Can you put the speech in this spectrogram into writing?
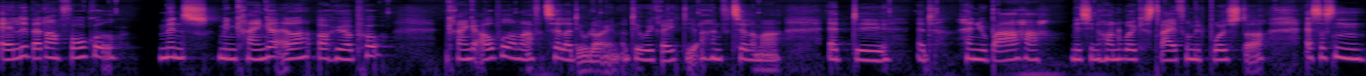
alle, hvad der er foregået, mens min krænker er der og hører på. Krænker afbryder mig og fortæller, at det er jo løgn, og det er jo ikke rigtigt. Og han fortæller mig, at, øh, at han jo bare har med sin håndryg strejfet mit bryst. Og, altså sådan,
